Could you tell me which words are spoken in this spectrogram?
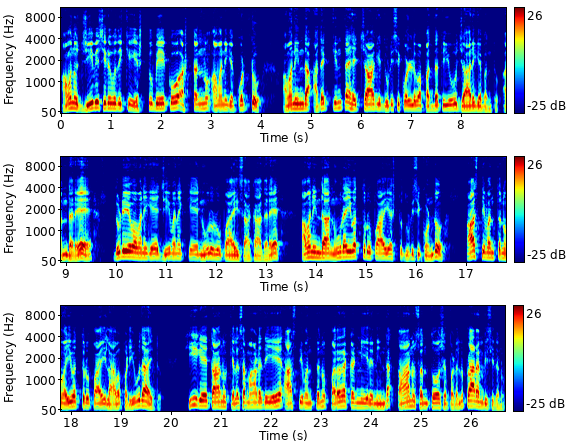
ಅವನು ಜೀವಿಸಿರುವುದಕ್ಕೆ ಎಷ್ಟು ಬೇಕೋ ಅಷ್ಟನ್ನು ಅವನಿಗೆ ಕೊಟ್ಟು ಅವನಿಂದ ಅದಕ್ಕಿಂತ ಹೆಚ್ಚಾಗಿ ದುಡಿಸಿಕೊಳ್ಳುವ ಪದ್ಧತಿಯೂ ಜಾರಿಗೆ ಬಂತು. ಅಂದರೆ ದುಡಿಯುವವನಿಗೆ ಜೀವನಕ್ಕೆ ನೂರು ರೂಪಾಯಿ ಸಾಕಾದರೆ ಅವನಿಂದ ನೂರೈವತ್ತು ರೂಪಾಯಿಯಷ್ಟು ದುಡಿಸಿಕೊಂಡು ಆಸ್ತಿವಂತನು ಐವತ್ತು ರೂಪಾಯಿ ಲಾಭ ಪಡೆಯುವುದಾಯಿತು. ಹೀಗೆ ತಾನು ಕೆಲಸ ಮಾಡದೆಯೇ ಆಸ್ತಿವಂತನು ಪರರ ಕಣ್ಣೀರಿನಿಂದ ತಾನು ಸಂತೋಷ ಪಡಲು ಪ್ರಾರಂಭಿಸಿದನು.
